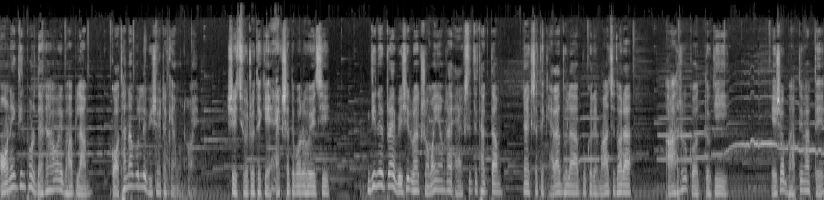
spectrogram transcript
অনেকদিন পর দেখা হওয়ায় ভাবলাম, কথা না বললে বিষয়টা কেমন হয়? সেই ছোট থেকে একসাথে বড় হয়েছি। দিনের প্রায় বেশিরভাগ সময় আমরা একসাথে থাকতাম, একসাথে খেলাধুলা, পুকুরে মাছ ধরা আরও কত কি। এসব ভাবতে ভাবতে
